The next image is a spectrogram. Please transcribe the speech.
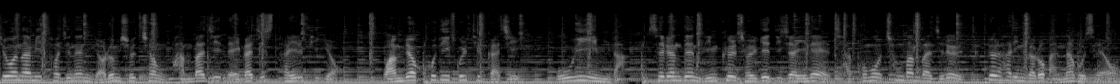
시원함이 터지는 여름 쇼청 반바지 4가지 스타일 비교 완벽 코디 꿀팁까지 5위입니다. 세련된 링클 절개 디자인의 자코모 청반바지를 특별 할인가로 만나보세요.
